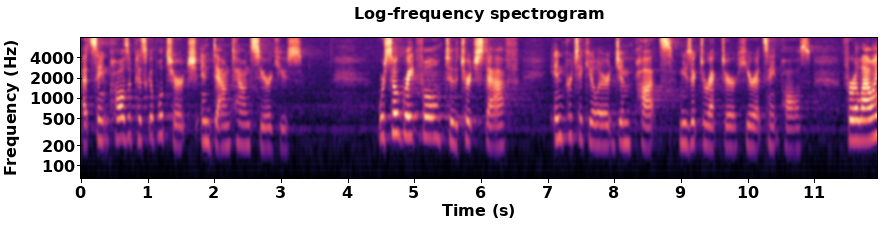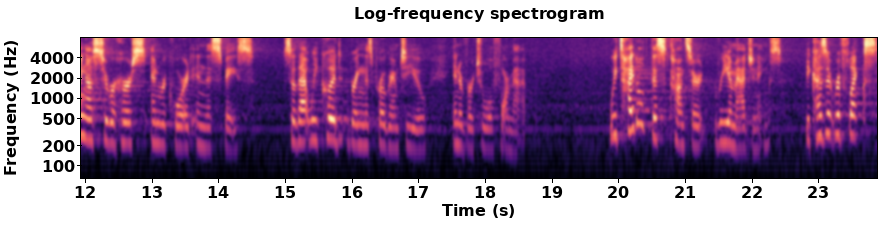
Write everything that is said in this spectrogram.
at St. Paul's Episcopal Church in downtown Syracuse. We're so grateful to the church staff in particular Jim Potts, music director here at St. Paul's, for allowing us to rehearse and record in this space so that we could bring this program to you in a virtual format. We titled this concert Reimaginings because it reflects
